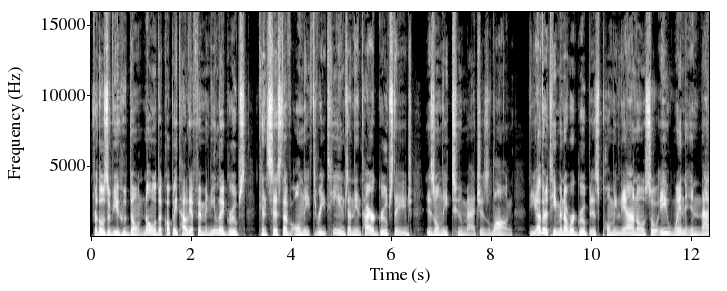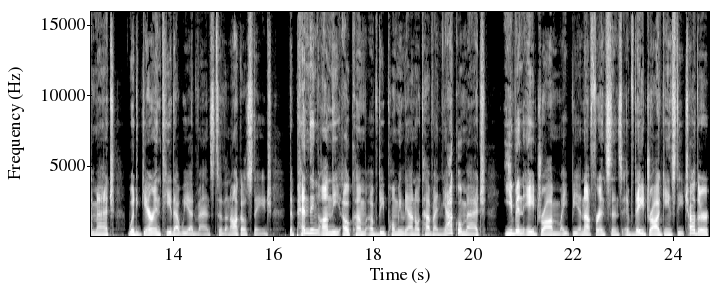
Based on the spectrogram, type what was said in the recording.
For those of you who don't know, the Coppa Italia Femminile groups consist of only three teams, and the entire group stage is only two matches long. The other team in our group is Pomigliano, so a win in that match would guarantee that we advance to the knockout stage. Depending on the outcome of the Pomigliano Tavagnacco match, even a draw might be enough. For instance, if they draw against each other,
